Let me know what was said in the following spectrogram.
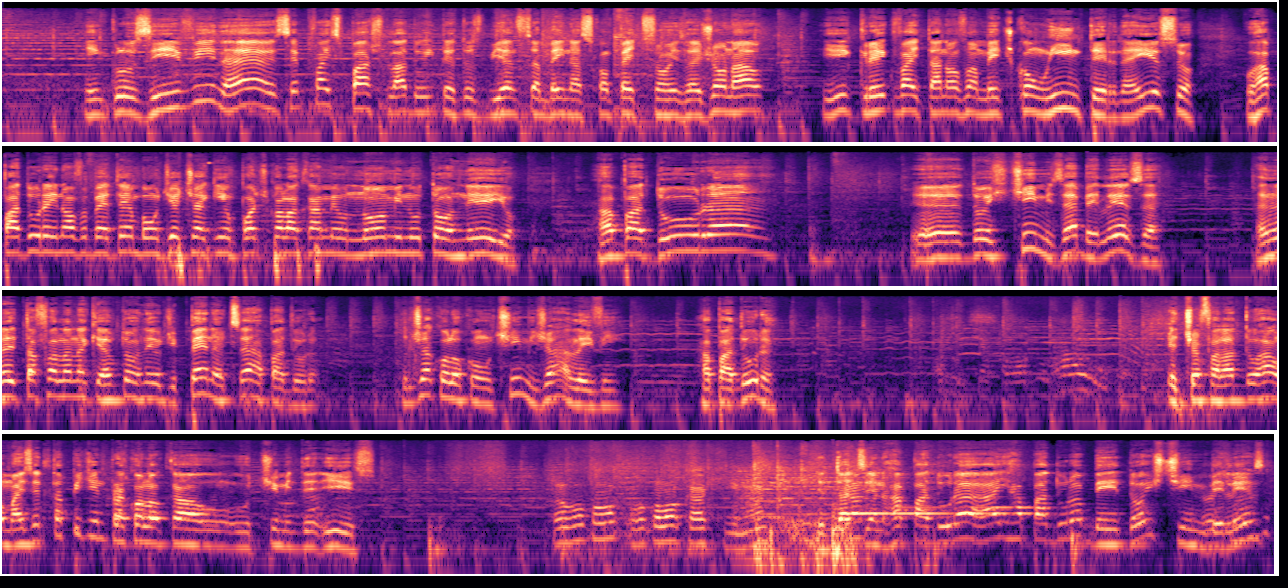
Inclusive, né, sempre faz parte lá do Inter dos Bianos também nas competições regional. E creio que vai estar novamente com o Inter, não é isso? O Rapadura em Nova Betânia, bom dia, Tiaguinho. Pode colocar meu nome no torneio. Rapadura. É, dois times, é beleza? Ele tá falando aqui, é o torneio de pênaltis, é, Rapadura? Ele já colocou um time, já, Leivin? Rapadura? Ele tinha falado do Raul, mas ele tá pedindo pra colocar o, o time dele. Isso. Então eu vou, vou colocar aqui, né? Ele tá dizendo rapadura A e rapadura B, dois times, Dois beleza?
